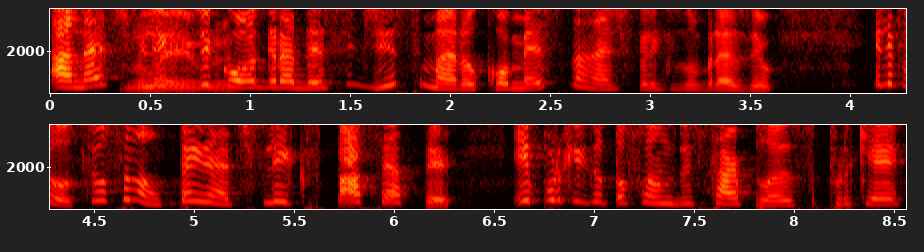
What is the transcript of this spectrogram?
A Netflix ficou agradecidíssima. Era o começo da Netflix no Brasil. Ele falou: se você não tem Netflix, passe a ter. E por que, que eu tô falando do Star Plus? Porque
